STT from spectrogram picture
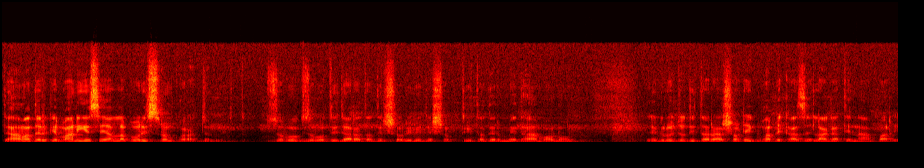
তা আমাদেরকে বানিয়েছে আল্লাহ পরিশ্রম করার জন্য। যুবক, যুবতী যারা তাদের শরীরে যে শক্তি, তাদের মেধা, মনন, এগুলো যদি তারা সঠিকভাবে কাজে লাগাতে না পারে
